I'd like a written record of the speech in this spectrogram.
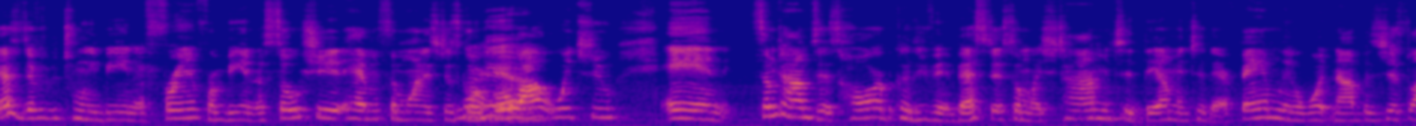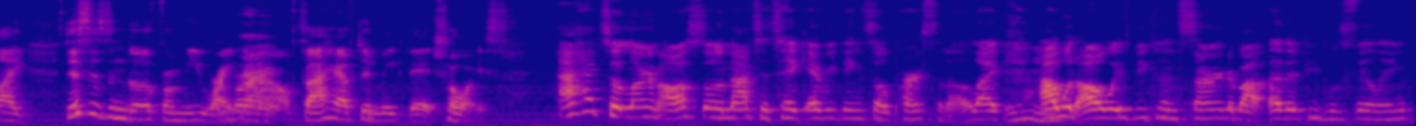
That's a difference between being a friend from being an associate, having someone that's just gonna Right. go out with you. And sometimes it's hard because you've invested so much time into them, into their family or whatnot, but it's just like, this isn't good for me right, Right. now. So I have to make that choice. I had to learn also not to take everything so personal. Like Mhm. I would always be concerned about other people's feelings.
